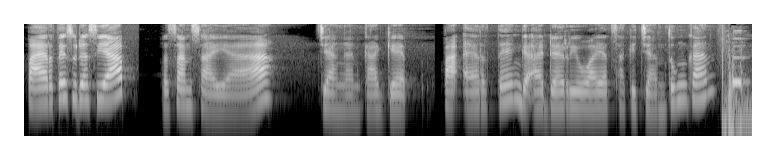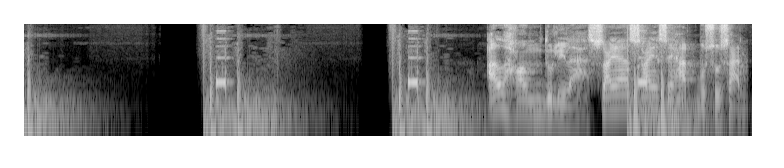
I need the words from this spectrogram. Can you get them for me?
Pak RT sudah siap? Pesan saya, jangan kaget. Pak RT nggak ada riwayat sakit jantung kan? Alhamdulillah, saya saya sehat Bu Susan.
